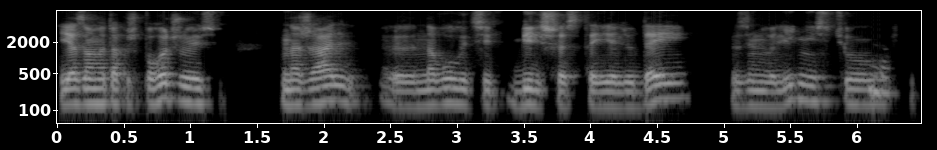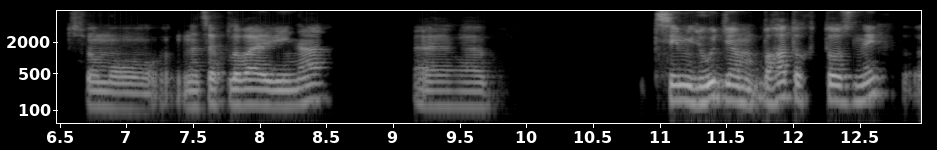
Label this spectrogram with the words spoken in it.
Я з вами також погоджуюсь. На жаль, е, на вулиці більше стає людей з інвалідністю. Да. Цьому на це впливає війна. Е, Цим людям багато хто з них е,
